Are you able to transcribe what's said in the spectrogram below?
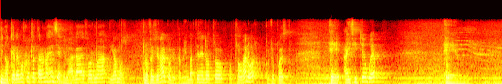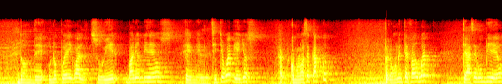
y no queremos contratar a una agencia que lo haga de forma, digamos, profesional, porque también va a tener otro, otro valor, por supuesto, eh, hay sitios web eh, donde uno puede igual subir varios videos en el sitio web y ellos, como lo hace CapCut, pero en una interfaz web, te hacen un video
